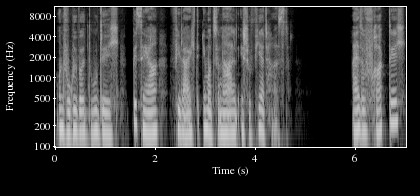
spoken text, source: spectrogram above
und worüber du dich bisher vielleicht emotional echauffiert hast. Also frag dich,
